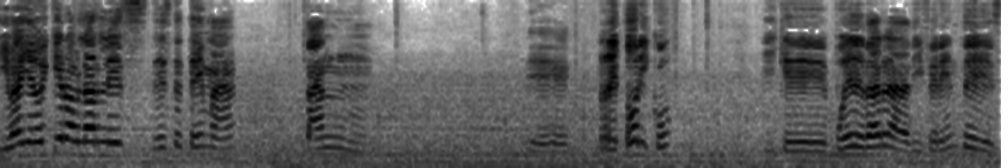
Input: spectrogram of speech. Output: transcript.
Y vaya, hoy quiero hablarles de este tema tan eh, retórico y que puede dar a diferentes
